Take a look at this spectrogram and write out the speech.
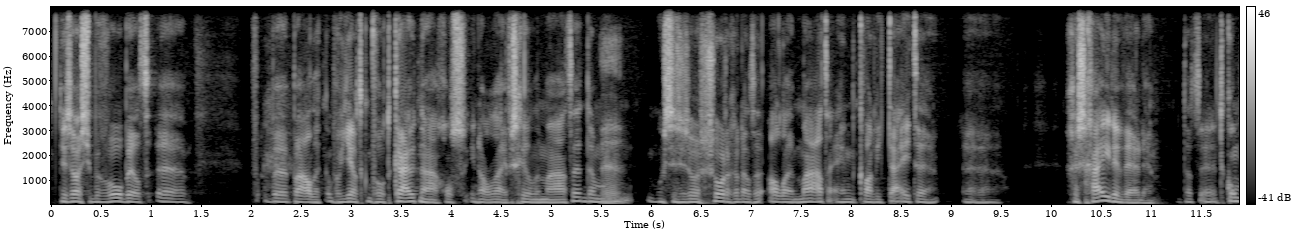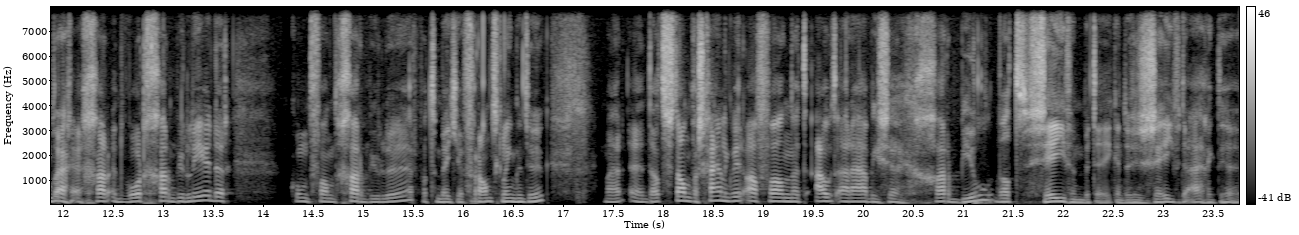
Dus als je bijvoorbeeld eh, bepaalde, je had bijvoorbeeld kruidnagels in allerlei verschillende maten, dan Ja. moesten ze zo zorgen dat er alle maten en kwaliteiten gescheiden werden. Dat, het, komt eigenlijk, het woord garbuleerder komt van garbuleur, wat een beetje Frans klinkt natuurlijk. Maar eh, dat stamt waarschijnlijk weer af van het Oud-Arabische garbiel, wat zeven betekent. Dus zeefde eigenlijk de,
